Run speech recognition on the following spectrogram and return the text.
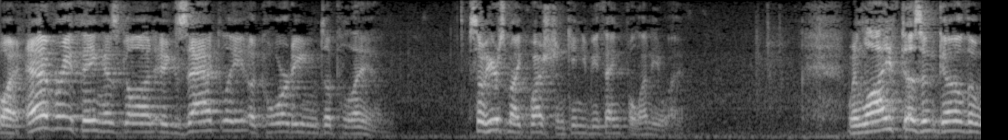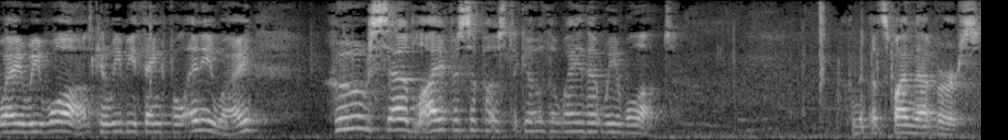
Boy, everything has gone exactly according to plan. So here's my question Can you be thankful anyway? When life doesn't go the way we want, can we be thankful anyway? Who said life is supposed to go the way that we want? Let's find that verse.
